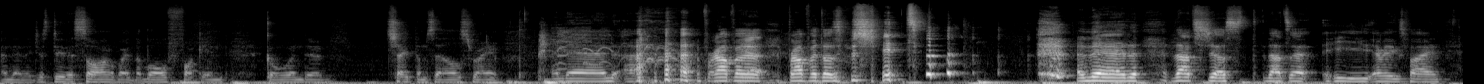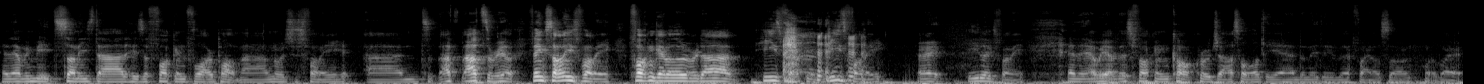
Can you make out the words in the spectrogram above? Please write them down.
And then they just do this song about them all fucking going to shite themselves, right? And then uh, Parappa Parappa does shit. And then that's just that's it. He everything's fine, and then we meet Sunny's dad, who's a fucking flower pot man, which is funny, and that's that's the real. Think Sunny's funny? Fucking get a load of her dad. He's fucking. he's funny, right? He looks funny, and then we have this fucking cockroach asshole at the end, and they do the final song about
